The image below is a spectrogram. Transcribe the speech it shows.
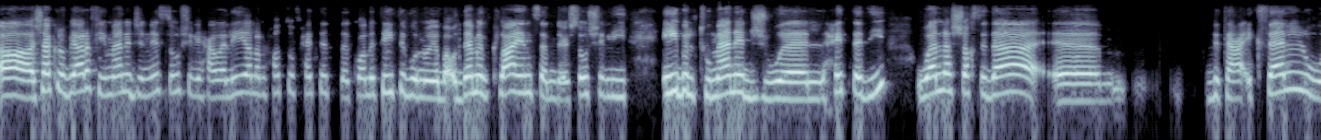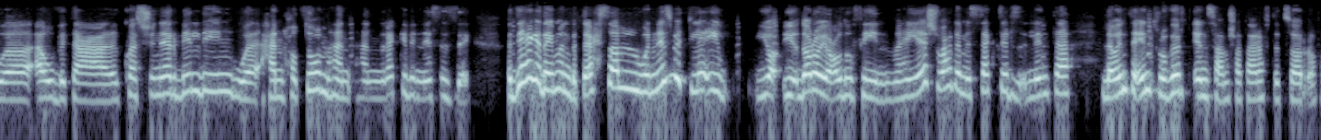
آه شكله بيعرف ي manage الناس socially حواليه. يلا نحطه في حتة qualitative وإنه يبقى قدام ال clients and they're socially able to manage والحتة دي. ولا الشخص ده بتاع Excel و... أو بتاع questionnaire building وهنحطهم هن... هنركب الناس إزاي. فدي حاجة دايما بتحصل والناس بتلاقي ي... يقدروا يقعدوا فين؟ ما هياش واحدة من ال sectors اللي أنت لو انت introvert انسى مش هتعرف تتصرف.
